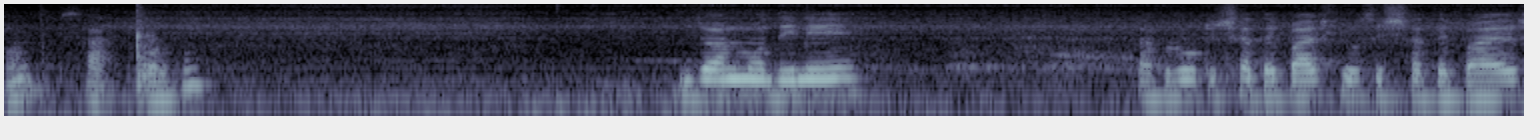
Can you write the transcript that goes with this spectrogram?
এখন সার্ভ করব। জন্মদিনে তারপর রুটির সাথে পায়েস, লুচির সাথে পায়েস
